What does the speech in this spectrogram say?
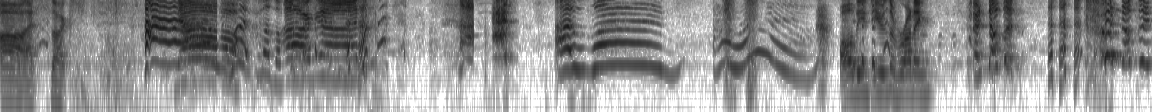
Ah, that sucks. Ah! No! What, motherfucker? Oh god! I won! I won! All these years of running for nothing. For nothing.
